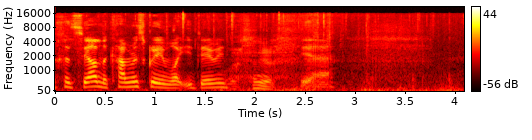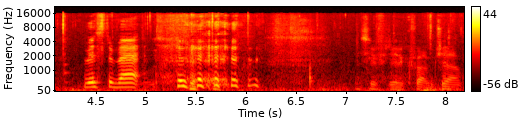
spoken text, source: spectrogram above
I can see on the camera screen what you're doing. Yeah. Yeah. Mr. Bet. Let's see if we do a crap job.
